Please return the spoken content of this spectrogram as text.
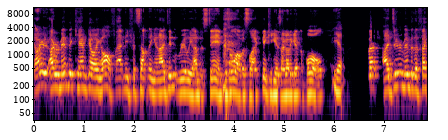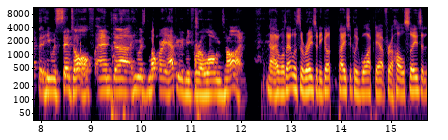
I, I remember Cam going off at me for something, and I didn't really understand because all I was like thinking is, I got to get the ball. Yeah. But I do remember the fact that he was sent off, and uh, he was not very happy with me for a long time. No, well, that was the reason he got basically wiped out for a whole season.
